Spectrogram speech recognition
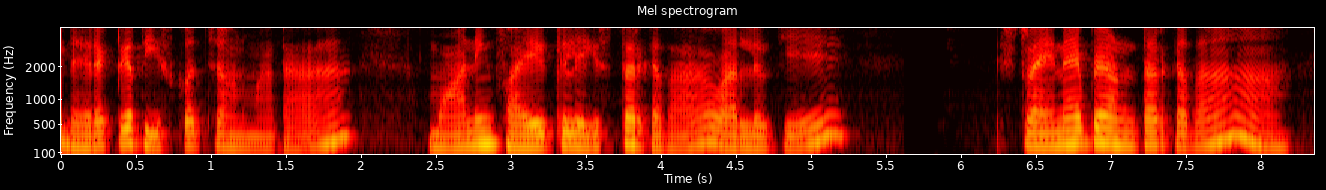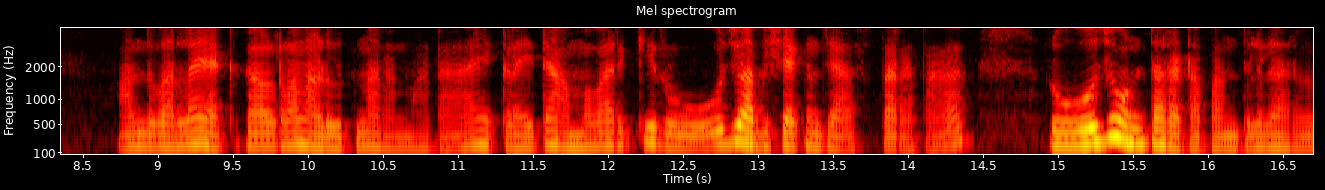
డైరెక్ట్గా తీసుకొచ్చాం అనమాట మార్నింగ్ ఫైవ్కి లెగిస్తారు కదా వాళ్ళకి. స్ట్రైన్ అయిపోయి ఉంటారు కదా. అందువల్ల ఎక్కగలరా అని అడుగుతున్నారనమాట ఇక్కడైతే అమ్మవారికి రోజు అభిషేకం చేస్తారట. రోజు ఉంటారట పంతులు గారు.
